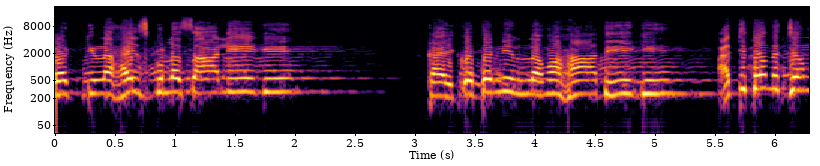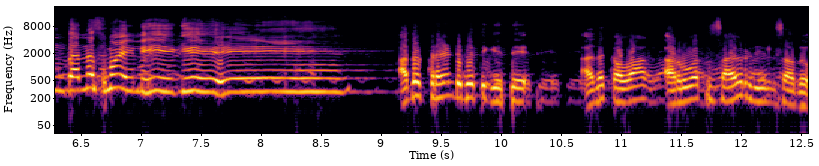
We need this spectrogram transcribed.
ಬಕ್ಕಿಳ ಹೈಸ್ಕೂಲ ಸಾಲಿಗೆ ಕಾಯ್ಕೋತ ನಿಲ್ಲ ಮಹಾದಿಗೆ ಅಜ್ಜಿತೊಂದು ಚಂದನ ಸ್ಮೈಲಿಗೆ. ಅದು ಟ್ರೆಂಡ್ ಬಿತ್ತಿಗೈತಿ ಅದಕ್ಕೆ ಅವಾಗ ಅರವತ್ತು ಸಾವಿರ ರೀಲ್ಸ್ ಅದು.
